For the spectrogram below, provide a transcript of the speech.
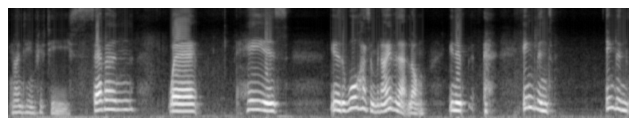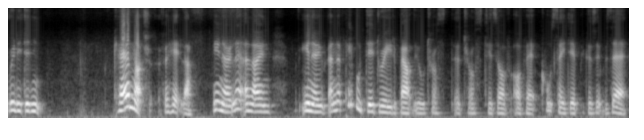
1957, where he is, you know, the war hasn't been over that long you know, England, England really didn't care much for Hitler, you know, let alone, you know, and that people did read about the atrocities of, of it. Of course they did because it was there.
